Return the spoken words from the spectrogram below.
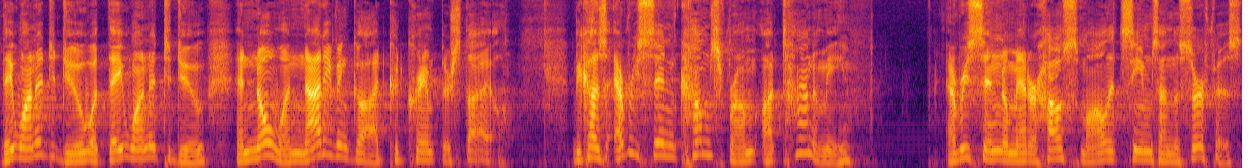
They wanted to do what they wanted to do, and no one, not even God, could cramp their style. Because every sin comes from autonomy. Every sin, no matter how small it seems on the surface,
